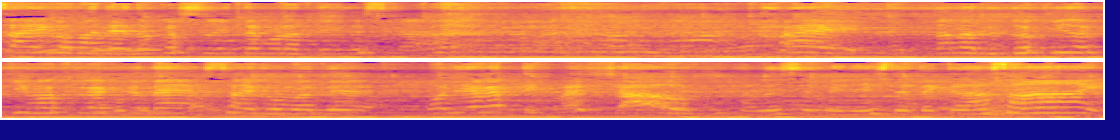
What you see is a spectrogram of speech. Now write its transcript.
最後まで残しておいてもらっていいですか？はい。なのでドキドキワクワクで最後まで盛り上がっていきましょう！楽しみにしててください。はい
